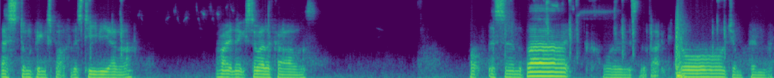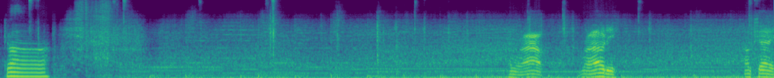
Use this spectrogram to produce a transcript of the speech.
Best dumping spot for this TV ever. Right next to where the car was. Pop this in the back, close the back door, jump in the car. And we're out. Rowdy. Okay.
